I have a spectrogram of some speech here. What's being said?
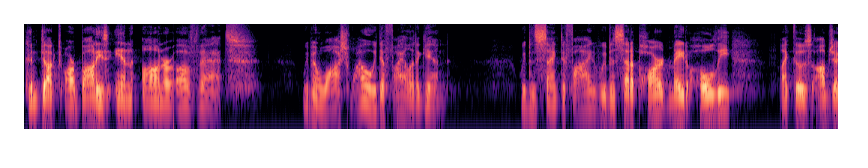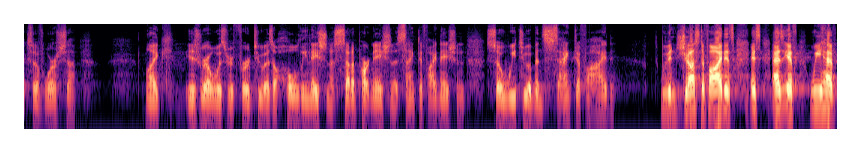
conduct our bodies in honor of that. We've been washed. Why would we defile it again? We've been sanctified, we've been set apart, made holy like those objects of worship. Like Israel was referred to as a holy nation, a set apart nation, a sanctified nation, so we too have been sanctified We've been justified. It's, it's as if we have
